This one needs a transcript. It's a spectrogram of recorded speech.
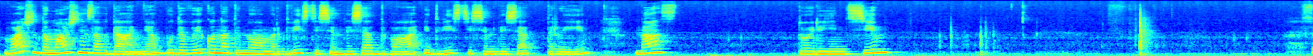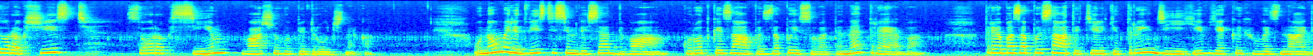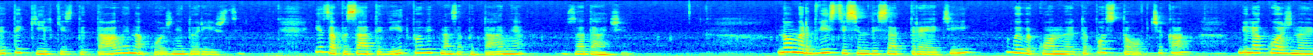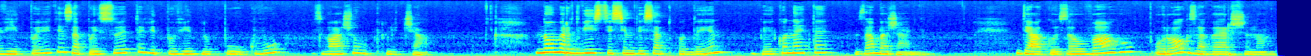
Ваше домашнє завдання буде виконати номер 272 і 273 на сторінці 46-47 вашого підручника. У номері 272 короткий запис записувати не треба. Треба записати тільки три дії, в яких ви знайдете кількість деталей на кожній доріжці. І записати відповідь на запитання задачі. Номер 273 ви виконуєте по стовпчиках. Біля кожної відповіді записуєте відповідну букву з вашого ключа. Номер 271 виконайте за бажанням. Дякую за увагу. Урок завершено.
